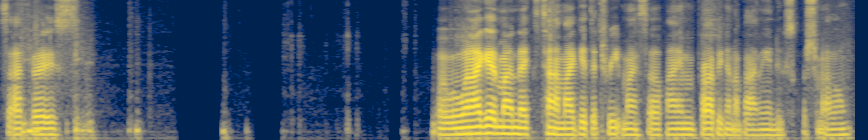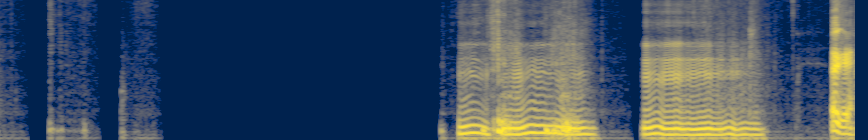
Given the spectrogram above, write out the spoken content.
Sad face. But when I get my next time, I get to treat myself. I am probably gonna buy me a new Squishmallow. Mm -hmm. Mm -hmm. Okay.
